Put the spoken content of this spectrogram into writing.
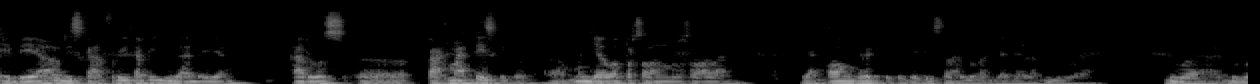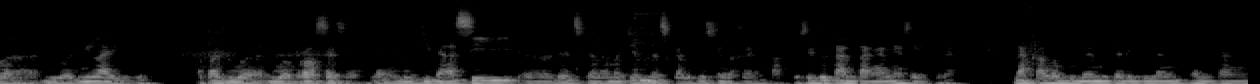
ideal discovery tapi juga ada yang harus eh, pragmatis gitu eh, menjawab persoalan-persoalan yang konkret gitu. Jadi selalu ada dalam dua dua dua dua nilai gitu. Apa dua dua proses ya. Yang imajinasi eh, dan segala macam dan sekaligus penyelesaian praktis. Itu tantangannya saya kira. Nah kalau Bu Dami tadi bilang tentang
